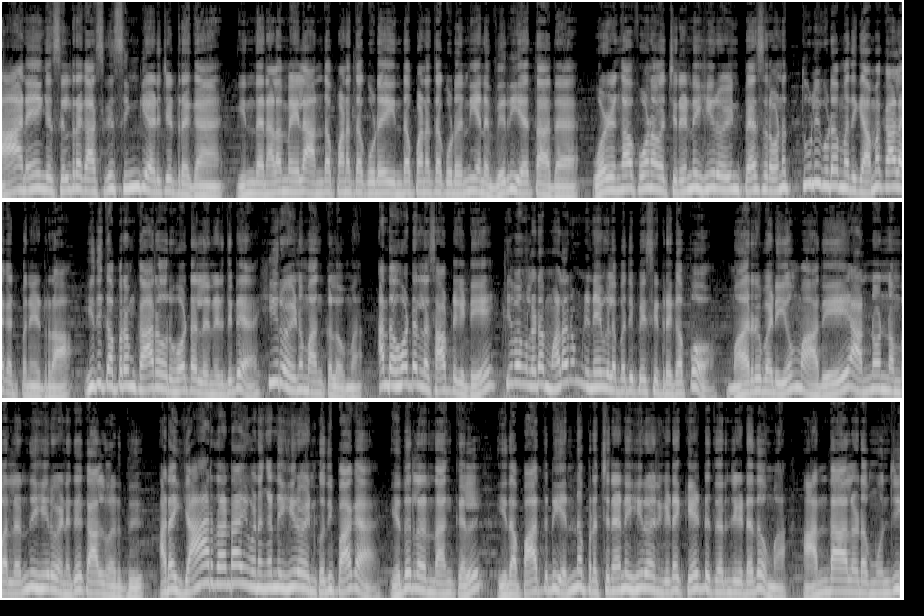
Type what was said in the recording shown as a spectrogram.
நானே இங்க சில்லற காசுக்கு சிங்கி அடிச்சிட்டு இருக்கேன். இந்த நிலைமையில அந்த பணத்தை கொடு இந்த பணத்தை கொடுன்னு என்ன வெறி ஏத்தாத. ஒழுங்கா போனை வச்சிருன்னு ஹீரோயின் பேசுறவன துளி கூட மதிக்காம காலை கட் பண்ணிடுறா. இதுக்கப்புறம் கார ஒரு ஹோட்டல்ல நிறுத்திட்டு ஹீரோயினும் அங்கிளும் அந்த ஹோட்டல்ல சாப்பிட்டுக்கிட்டு இவங்களோட மலரும் நினைவுகளை பத்தி பேசிட்டு இருக்கப்போ மறுபடியும் அதே அன்னோன் நம்பர்ல இருந்து ஹீரோயினுக்கு கால் வருது. அட யார் தாண்டா இவனுங்கன்னு ஹீரோயின் கொதிப்பாக? எதிரில் இருந்த அங்கிள் இத பார்த்துட்டு என்ன பிரச்சனைன்னு ஹீரோயின் கிட்ட கேட்டு தெரிஞ்சுக்கிட்டதும் அந்த ஆளோட மூஞ்சி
